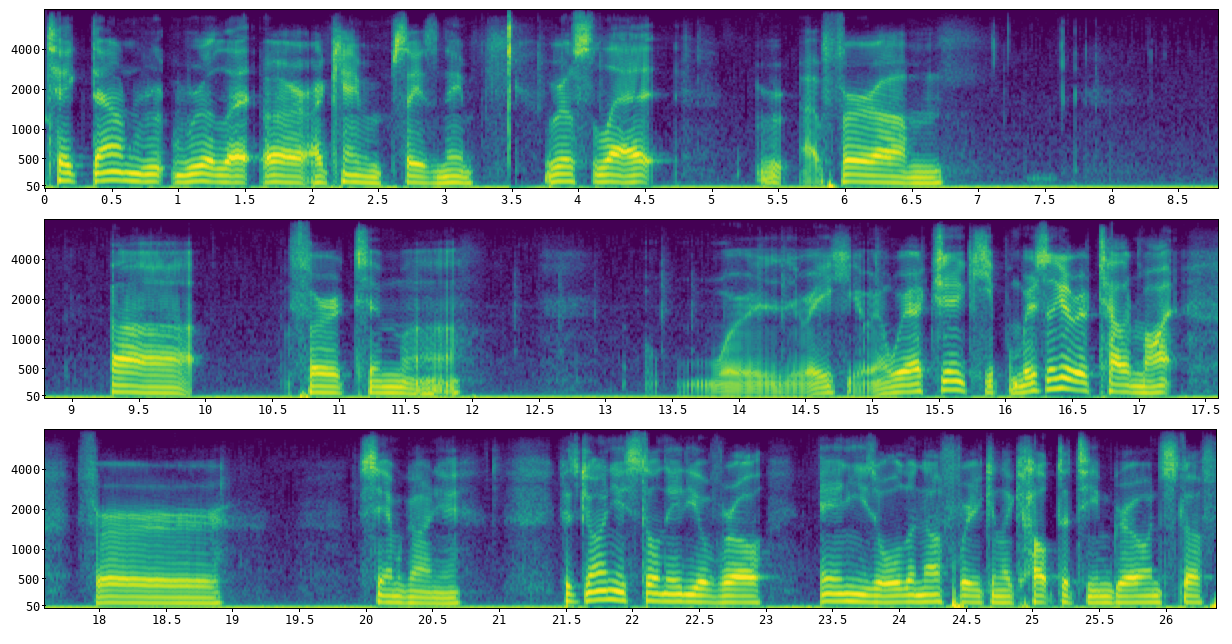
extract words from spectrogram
take down Roulette, or I can't even say his name. Roulette for um uh for Tim uh where is it right here. And we're actually gonna keep him. We're just gonna get rid of Tyler Motte for Sam Gagner because Gagner is still an 80 overall and he's old enough where he can like help the team grow and stuff.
